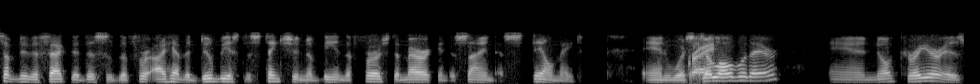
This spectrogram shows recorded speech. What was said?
something to the fact that this is the fir- I have the dubious distinction of being the first American to sign a stalemate, and we're Right. still over there. And North Korea is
